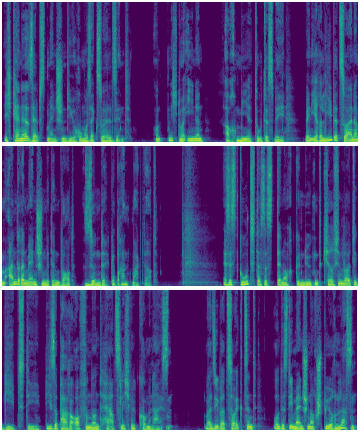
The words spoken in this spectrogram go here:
Ich kenne selbst Menschen, die homosexuell sind. Und nicht nur ihnen, auch mir tut es weh, wenn ihre Liebe zu einem anderen Menschen mit dem Wort Sünde gebrandmarkt wird. Es ist gut, dass es dennoch genügend Kirchenleute gibt, die diese Paare offen und herzlich willkommen heißen, weil sie überzeugt sind und es die Menschen auch spüren lassen.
